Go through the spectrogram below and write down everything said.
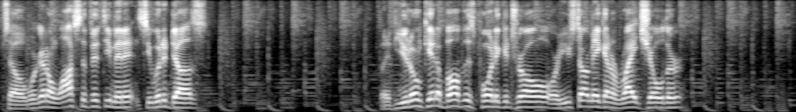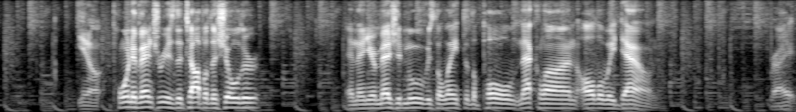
So we're going to watch the 50 minute and see what it does. But if you don't get above this point of control or you start making a right shoulder, you know, point of entry is the top of the shoulder, and then your measured move is the length of the pole neckline all the way down, right?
